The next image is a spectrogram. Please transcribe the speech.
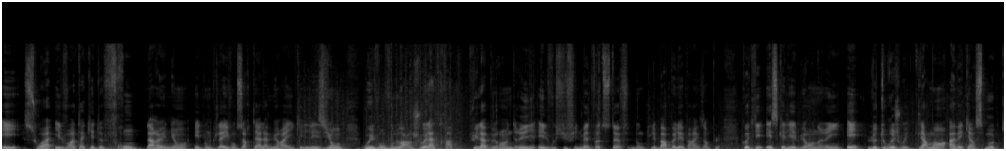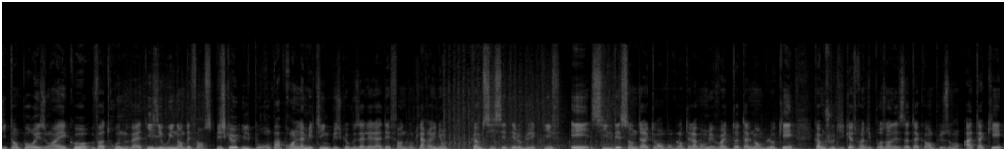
et soit ils vont attaquer de front la réunion, et donc là ils vont sortir à la muraille qui est lésion, ou ils vont vouloir jouer la trappe, puis la buanderie, et il vous suffit de mettre votre stuff, donc les barbelés par exemple, côté escalier de buanderie, et le tour est joué. Clairement, avec un smoke qui temporise ou un écho, votre round va être easy win en défense. Puisqu'ils pourront pas prendre la meeting, puisque vous allez la défendre, donc la réunion comme si c'était l'objectif. Et s'ils descendent directement pour planter la bombe, ils vont être totalement bloqués. Comme je vous dis, 90% des attaquants en plus vont attaquer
